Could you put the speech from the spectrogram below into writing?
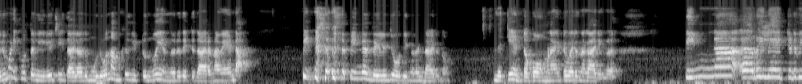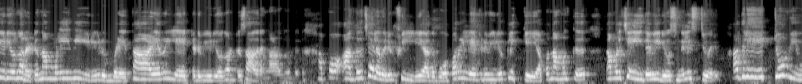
ഒരു മണിക്കൂർത്തെ വീഡിയോ ചെയ്താലും അത് മുഴുവൻ നമുക്ക് കിട്ടുന്നു എന്നൊരു തെറ്റിദ്ധാരണ വേണ്ട. പിന്നെ പിന്നെ എന്തെങ്കിലും ചോദ്യങ്ങൾ ഉണ്ടായിരുന്നു? ഇതൊക്കെയാണ് കേട്ടോ കോമൺ ആയിട്ട് വരുന്ന കാര്യങ്ങൾ പിന്നെ റിലേറ്റഡ് വീഡിയോ എന്ന് പറഞ്ഞിട്ട് നമ്മൾ ഈ വീഡിയോ ഇടുമ്പോഴേ താഴെ റിലേറ്റഡ് വീഡിയോ എന്ന് പറഞ്ഞിട്ട് സാധനം കാണുന്നുണ്ട്. അപ്പോൾ അത് ചിലവർ ഫില്ല് ചെയ്യാതെ പോകും. അപ്പോൾ റിലേറ്റഡ് വീഡിയോ ക്ലിക്ക് ചെയ്യുക. അപ്പോൾ നമുക്ക് നമ്മൾ ചെയ്ത വീഡിയോസിന്റെ ലിസ്റ്റ് വരും. അതിൽ ഏറ്റവും വ്യൂ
